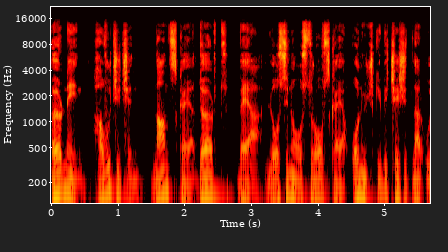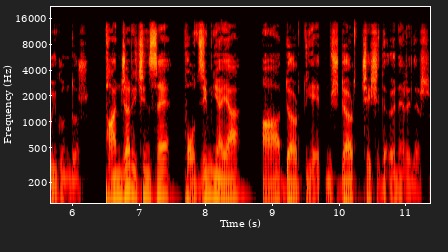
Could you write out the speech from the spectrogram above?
Örneğin havuç için Nantskaya 4 veya Losino Ostrovskaya 13 gibi çeşitler uygundur. Pancar içinse Podzimnyaya A474 çeşidi önerilir.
